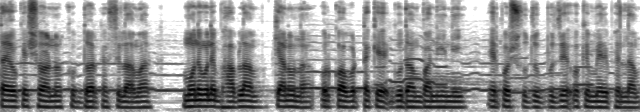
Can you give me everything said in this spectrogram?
তাই ওকে সরানোর খুব দরকার ছিল আমার। মনে মনে ভাবলাম কেন না ওর কবরটাকে গুদাম বানিয়ে নিই। এরপর সুযোগ বুঝে ওকে মেরে ফেললাম।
